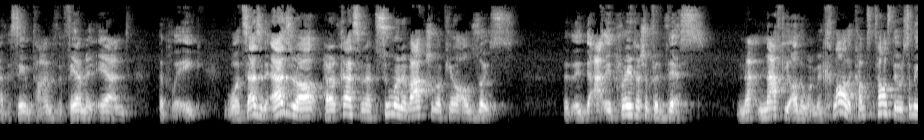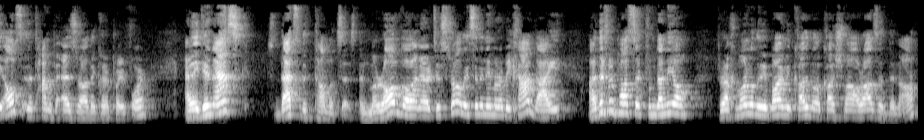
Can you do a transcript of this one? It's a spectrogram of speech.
at the same time, the famine and the plague? Well, it says in Ezra, Paraches, v'natsuma nevakshim l'kel al zois. That they, they prayed to Hashem for this, not, not the other one. Mechlal, it comes to tell us there was something else in the time of Ezra they could have prayed for, and they didn't ask. So that's what the Talmud says. And Marava and Eretz Yisrael, they say the name of Rabbi Chagai, a different pasuk from Daniel. Dana.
